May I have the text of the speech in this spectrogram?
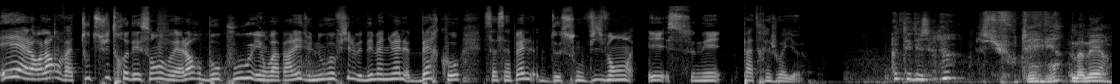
Et alors là, on va tout de suite redescendre, et alors beaucoup, et on va parler du nouveau film d'Emmanuel Berco. Ça s'appelle De son vivant, et ce n'est pas très joyeux. Ah, t'es déjà là? Je suis foutu, viens. Ma mère.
